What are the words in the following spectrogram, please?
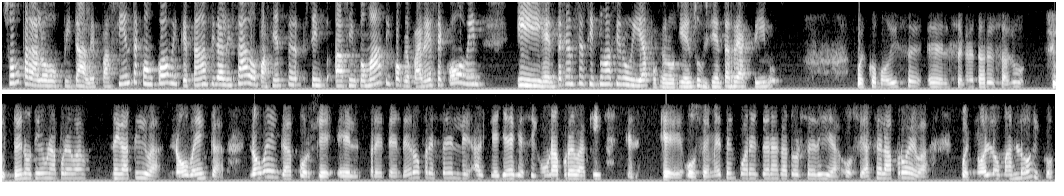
son para los hospitales, pacientes con COVID que están hospitalizados, pacientes asintomáticos que parece COVID y gente que necesita una cirugía porque no tienen suficientes reactivos. Pues como dice el secretario de Salud, si usted no tiene una prueba negativa, no venga, no venga porque el pretender ofrecerle al que llegue sin una prueba aquí que, que o se mete en cuarentena 14 días o se hace la prueba, pues no es lo más lógico.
